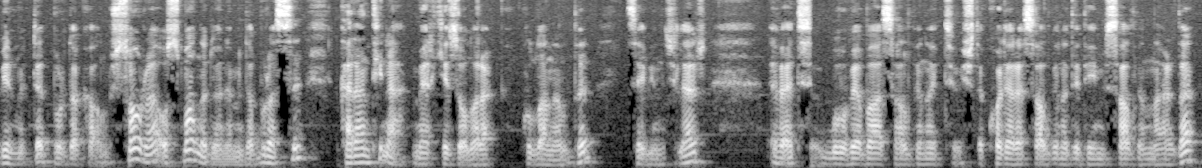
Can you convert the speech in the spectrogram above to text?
Bir müddet burada kalmış. Sonra Osmanlı döneminde burası karantina merkezi olarak kullanıldı sevgiliciler. Evet bu veba salgını işte kolera salgını dediğimiz salgınlarda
